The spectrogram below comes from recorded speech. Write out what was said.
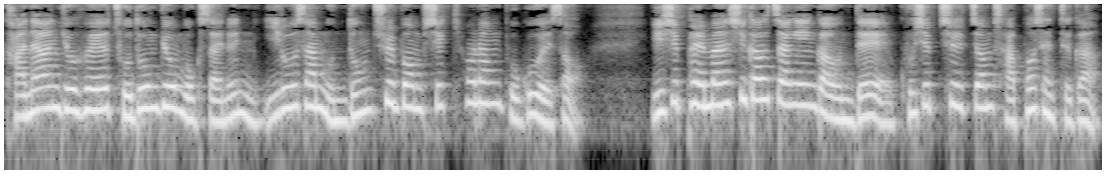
가나안 교회 조동교 목사는 153 운동 출범식 현황 보고에서 28만 시각장애인 가운데 97.4%가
